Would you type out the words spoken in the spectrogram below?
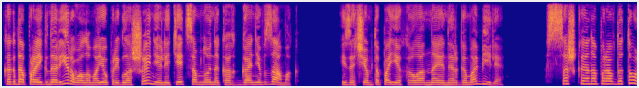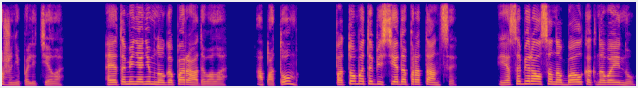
когда проигнорировала мое приглашение лететь со мной на Кахгане в замок и зачем-то поехала на энергомобиле. С Сашкой она, правда, тоже не полетела. Это меня немного порадовало. А потом... Потом эта беседа про танцы. Я собирался на бал, как на войну.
